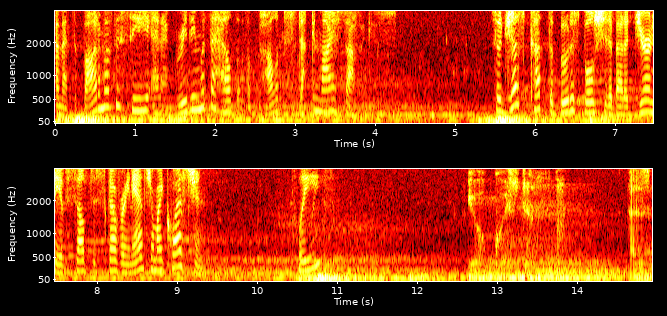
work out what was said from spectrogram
I'm at the bottom of the sea, and I'm breathing with the help of a polyp stuck in my esophagus. So just cut the Buddhist bullshit about a journey of self-discovery and answer my question. Please? Your question has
